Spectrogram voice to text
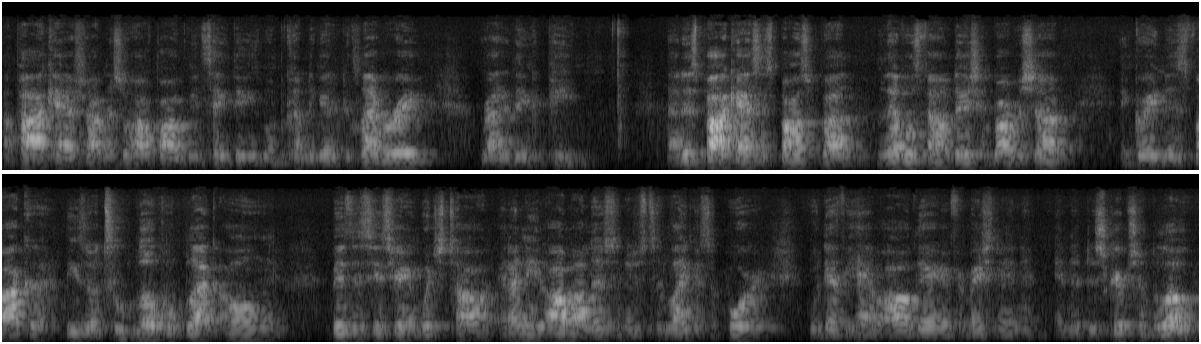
a podcast striving to show how far we can take things when we come together to collaborate rather than compete. Now, this podcast is sponsored by Levels Foundation Barbershop and Greatness Vodka. These are two local black-owned businesses here in Wichita, and I need all my listeners to like and support. We'll definitely have all their information in, in the description below.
